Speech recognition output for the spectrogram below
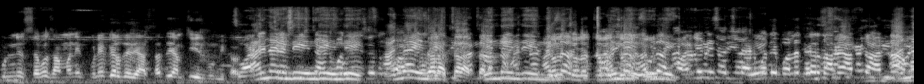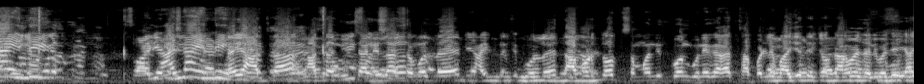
पुण्य सर्वसामान्य पुणेकर जरी असता तरी आमची हीच भूमिका होती. नाही आता आता मी चॅनेलला समजलंय. मी आयुक्तांशी बोललोय. ताबडतोब संबंधित कोण गुन्हेगारात सापडले पाहिजे त्याच्यावर कारवाई झाली पाहिजे. या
